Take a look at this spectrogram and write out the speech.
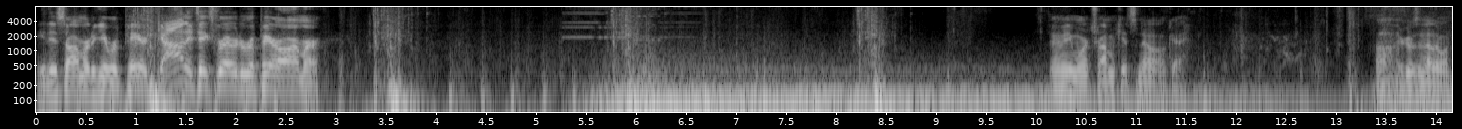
Need this armor to get repaired. God, it takes forever to repair armor. Do I have any more trauma kits? No? Okay. Oh, there goes another one.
